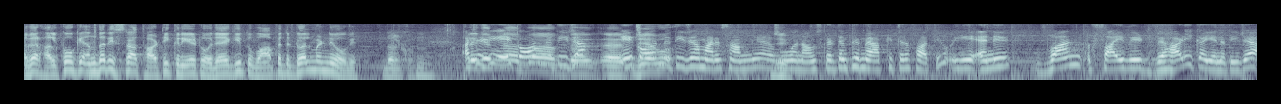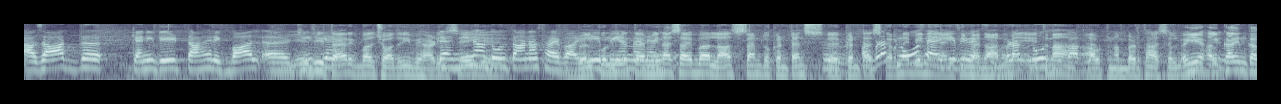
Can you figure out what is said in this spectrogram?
अगर हल्कों के अंदर इस तरह अथॉरिटी क्रिएट हो जाएगी तो वहाँ पे तो डेवलपमेंट नहीं होगी। बिल्कुल। हम्म। अच्छा लेकिन एक और नतीजा एक और नतीजा हमारे सामने है वो अनाउंस करते हैं फिर मैं आपकी तरफ़ आती हूँ। ये N A one five eight बिहाड़ी का ये नतीजा है। आज़ाद कैंडिडेट ताहिर इकबाल जीत जी ताहिर इकबाल चौधरी बिहाड़ी से दौलताना साहिबा बिल्कुल ये तहमीना साहिबा लास्ट टाइम तो कंटेस्ट कंटेस्ट हम्म। करने भी नहीं आई थी मैदान में। इतना आउट नंबर था असल में। ये हल्का इनका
